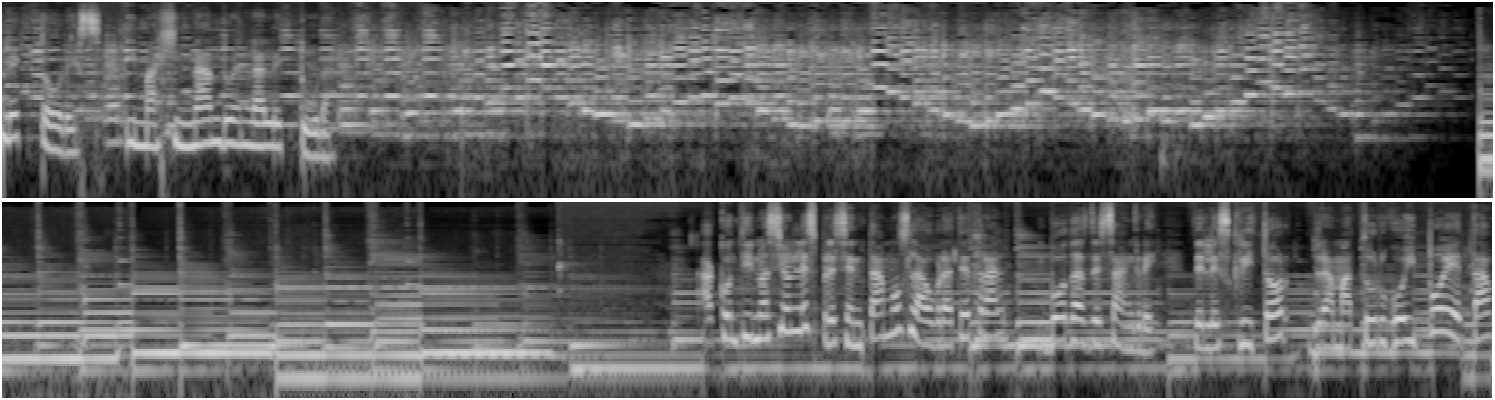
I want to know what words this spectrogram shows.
Lectores, imaginando en la lectura. A continuación les presentamos la obra teatral Bodas de Sangre, del escritor, dramaturgo y poeta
